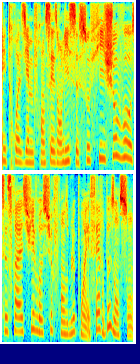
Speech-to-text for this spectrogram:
Et troisième française en lice, Sophie Chauveau. Ce sera à suivre sur FranceBleu.fr Besançon.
